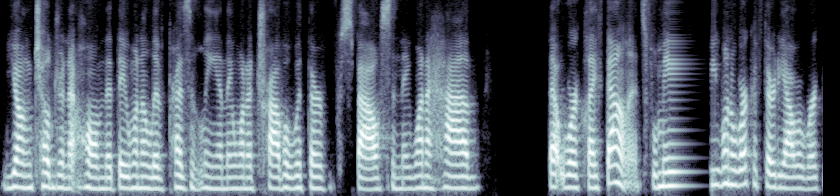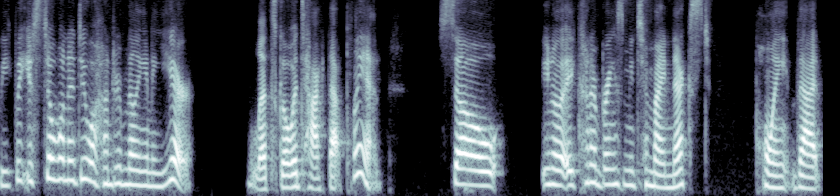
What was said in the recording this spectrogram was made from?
young children at home that they want to live presently and they want to travel with their spouse and they want to have that work life balance. Well, maybe you want to work a 30 hour work week, but you still want to do 100 million a year. Let's go attack that plan. So, you know, it kind of brings me to my next point that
